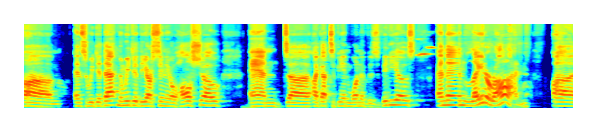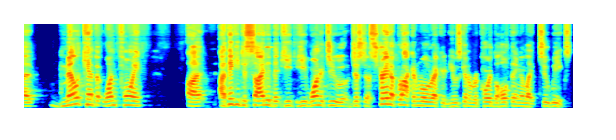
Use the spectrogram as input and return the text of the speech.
Um, and so we did that, and then we did the Arsenio Hall show and uh, I got to be in one of his videos. And then later on, uh, Mellencamp at one point, uh, I think he decided that he he wanted to just a straight up rock and roll record. And he was going to record the whole thing in like two weeks.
